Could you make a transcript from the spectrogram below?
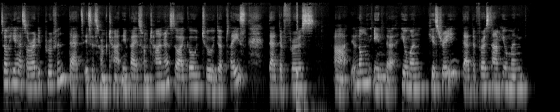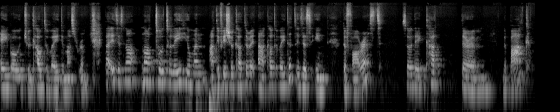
So he has already proven that it is from China. In fact, it's from China. So I go to the place that the first uh, known in the human history that the first time human able to cultivate the mushroom, but it is not not totally human artificial cultivate, uh, cultivated. It is in the forest. So they cut the the bark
